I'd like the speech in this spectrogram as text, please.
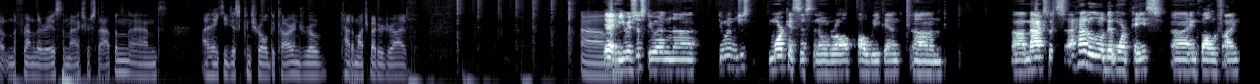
out in the front of the race than Max Verstappen, and I think he just controlled the car and drove had a much better drive. Um, yeah, he was just doing uh, doing just more consistent overall all weekend. Um, Uh, Max was I had a little bit more pace uh, in qualifying,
